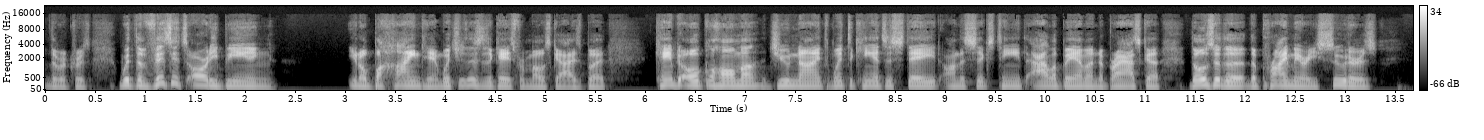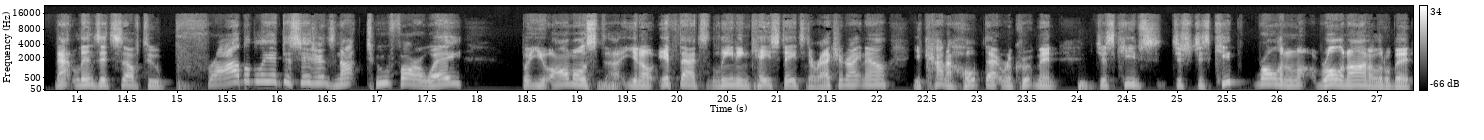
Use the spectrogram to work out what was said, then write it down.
the recruits with the visits already being, you know, behind him, which this is the case for most guys, but came to Oklahoma June 9th, went to Kansas State on the 16th, Alabama, Nebraska. Those are the the primary suitors. That lends itself to probably a decision. It's not too far away, but you almost, uh, you know, if that's leaning K State's direction right now, you kind of hope that recruitment just keeps just just keep rolling rolling on a little bit,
